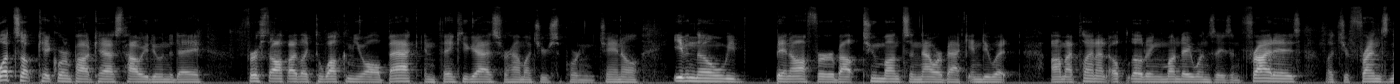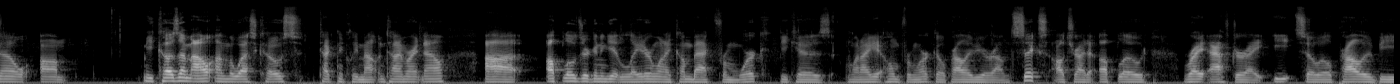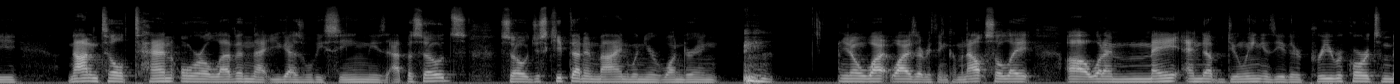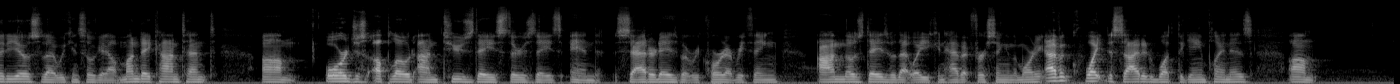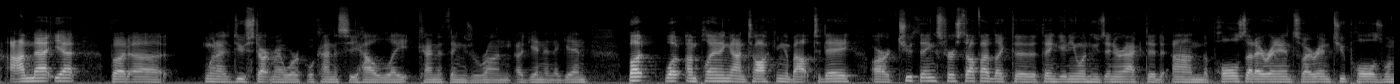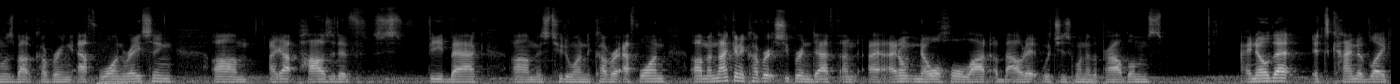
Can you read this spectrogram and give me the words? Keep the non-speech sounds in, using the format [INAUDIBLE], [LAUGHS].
What's up, K Corner Podcast? How are you doing today? First off, I'd like to welcome you all back and thank you guys for how much you're supporting the channel. Even though we've been off for about two months and now we're back into it, um, I plan on uploading Monday, Wednesdays, and Fridays. Let your friends know. Um, because I'm out on the West Coast, technically Mountain Time right now, uh, uploads are going to get later when I come back from work because when I get home from work, it'll probably be around 6. I'll try to upload right after I eat, so it'll probably be not until 10 or 11 that you guys will be seeing these episodes. So just keep that in mind when you're wondering, [CLEARS THROAT] you know, why, why is everything coming out so late? Uh, what I may end up doing is either pre record some videos so that we can still get out Monday content. Um, or just upload on Tuesdays, Thursdays, and Saturdays, but record everything on those days, but that way you can have it first thing in the morning. I haven't quite decided what the game plan is um, on that yet, but uh, when I do start my work, we'll kind of see how late kind of things run again and again. But what I'm planning on talking about today are two things. First off, I'd like to thank anyone who's interacted on the polls that I ran. So I ran two polls. One was about covering F1 racing. Um, I got positive feedback. Um, is two to one to cover F1. Um, I'm not going to cover it super in depth. i I don't know a whole lot about it, which is one of the problems. I know that it's kind of like,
